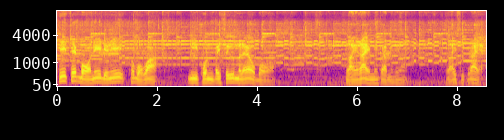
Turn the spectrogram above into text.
ที่เทปบ่อนี้เดี๋ยวนี้เขาบอกว่ามีคนไปซื้อมาแล้วบ่อ หลายไร่เหมือนกันนะพี่น้องหลายสิบไร่อะ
